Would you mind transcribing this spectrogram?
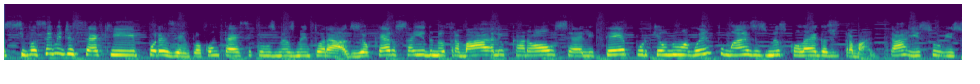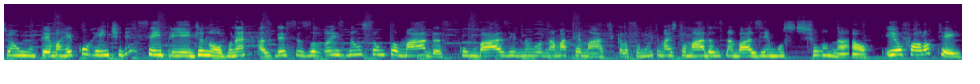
Se você me disser que, por exemplo, acontece com os meus mentorados, eu quero sair do meu trabalho, Carol, CLT, porque eu não aguento mais os meus colegas de trabalho, tá? Isso, isso é um tema recorrente, nem sempre. E, de novo, né? As decisões não são tomadas com base no, na matemática, elas são muito mais tomadas na base emocional. E eu falo, ok,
